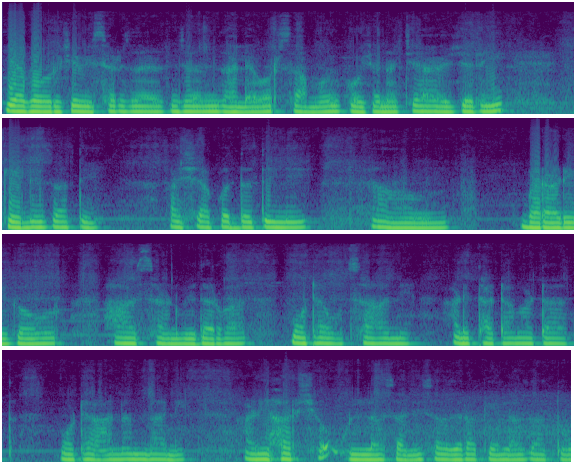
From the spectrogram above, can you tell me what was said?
या गौरीचे विसर्जन झाल्यावर सामूहिक भोजनाचे आयोजनही केले जाते. अशा पद्धतीने भराडी गौर हा सण विदर्भात मोठ्या उत्साहाने आणि थाटामाटात मोठ्या आनंदाने आणि हर्ष उल्हासाने साजरा केला जातो.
